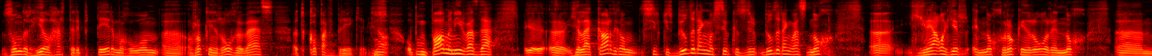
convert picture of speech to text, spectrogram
zonder heel hard te repeteren, maar gewoon eh, rock en roll gewijs het kot afbreken. Dus Ja. op een bepaalde manier was dat eh, gelijkaardig aan Circus Bulderang, maar Circus Bulderang was nog grelliger en nog rock en roller en nog ehm,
